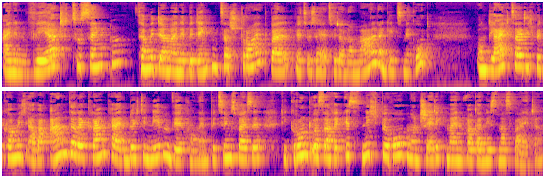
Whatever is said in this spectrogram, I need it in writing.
einen Wert zu senken, damit er meine Bedenken zerstreut, weil jetzt ist er jetzt wieder normal, dann geht's mir gut, und gleichzeitig bekomme ich aber andere Krankheiten durch die Nebenwirkungen, beziehungsweise die Grundursache ist nicht behoben und schädigt meinen Organismus weiter.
